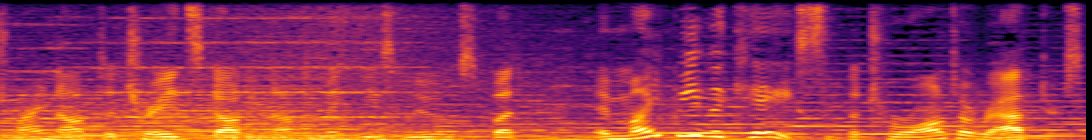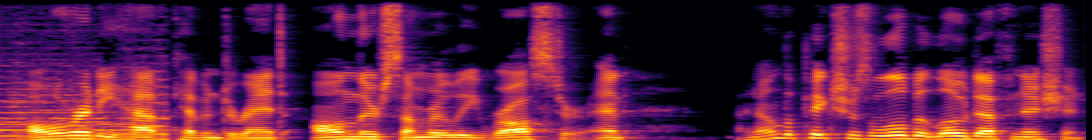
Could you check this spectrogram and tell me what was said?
Try not to trade Scotty, not to make these moves, but it might be the case that the Toronto Raptors already have Kevin Durant on their Summer League roster. And I know the picture's a little bit low definition,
